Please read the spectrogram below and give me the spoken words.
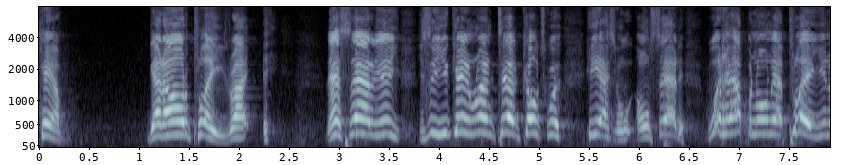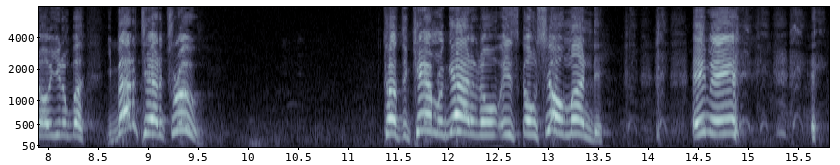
Campbell. Got all the plays, right? That Saturday, you see, you can't run and tell the coach what he asked on Saturday, what happened on that play? You know, you know, but you better tell the truth. Because the camera got it on, it's gonna show Monday. Amen.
